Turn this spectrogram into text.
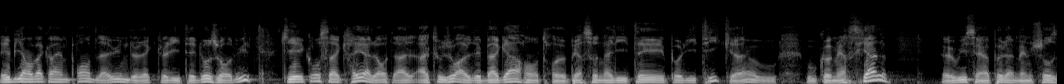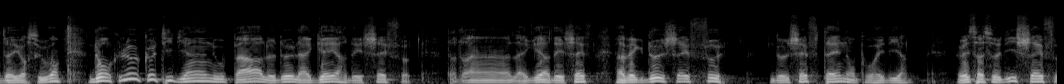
eh bien, on va quand même prendre la une de l'actualité d'aujourd'hui, qui est consacrée alors à, toujours à des bagarres entre personnalités politiques hein, ou, ou commerciales. Euh, oui, c'est un peu la même chose d'ailleurs souvent. Donc le quotidien nous parle de la guerre des chefs la guerre des chefs, avec deux chefs deux chefs ten, on pourrait dire. Oui, ça se dit chef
